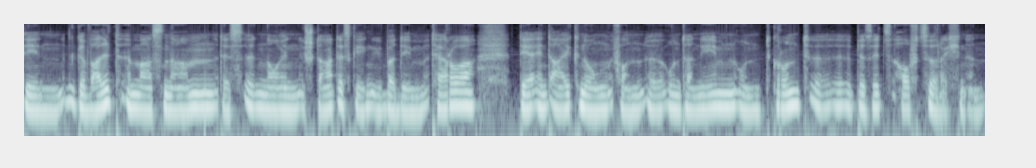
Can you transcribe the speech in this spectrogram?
den Gewaltmaßnahmen des neuen Staates, gegenüber dem Terror, der Enteignung von äh, Unternehmen und Grundbesitz äh, aufzurechnen.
